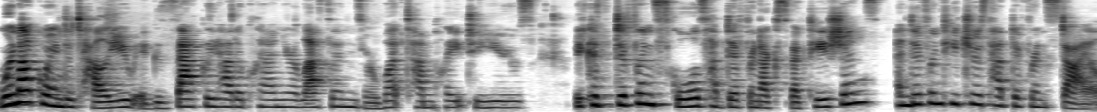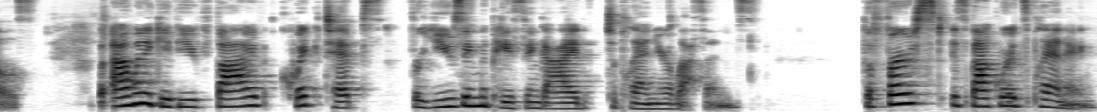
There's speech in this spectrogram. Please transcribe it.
We're not going to tell you exactly how to plan your lessons or what template to use because different schools have different expectations and different teachers have different styles. But I want to give you five quick tips for using the pacing guide to plan your lessons. The first is backwards planning.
